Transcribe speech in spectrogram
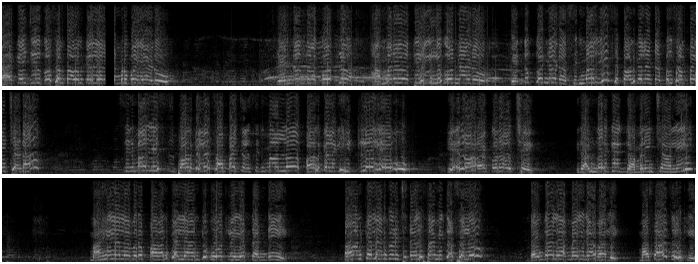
ప్యాకేజీల కోసం పవన్ కళ్యాణ్ అమ్ముడుపోయాడు రెండు వందల కోట్లు అమరావతి ఇల్లు కొన్నాడు. ఎందుకు కొన్నాడు? సినిమాలు చేసి పవన్ కళ్యాణ్ డబ్బులు సంపాదించాడా? సినిమాలు చేసి పవన్ కళ్యాణ్ సంపాదించాడు సినిమాల్లో పవన్ కళ్యాణ్ హిట్లే లేవు. ఏదో అరకొర వచ్చాయి. ఇది అందరికీ గమనించాలి. మహిళలు ఎవరు పవన్ కళ్యాణ్కి ఓట్లు వేయొద్దండి పవన్ కళ్యాణ్ గురించి తెలుసా మీకు అసలు? బెంగాలీ అమ్మాయిలు కావాలి మసాజులకి.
